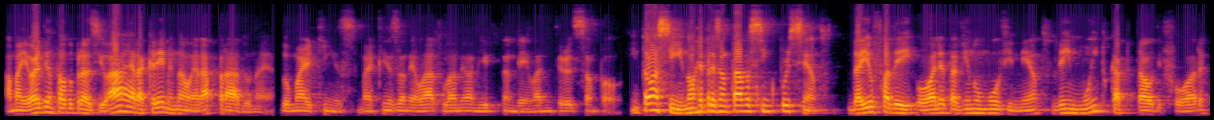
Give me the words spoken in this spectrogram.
A maior dental do Brasil, ah, era creme? Não, era Prado, né? Do Marquinhos, Marquinhos Anelato, lá meu amigo também, lá no interior de São Paulo. Então, assim, não representava 5%. Daí eu falei, olha, tá vindo um movimento, vem muito capital de fora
